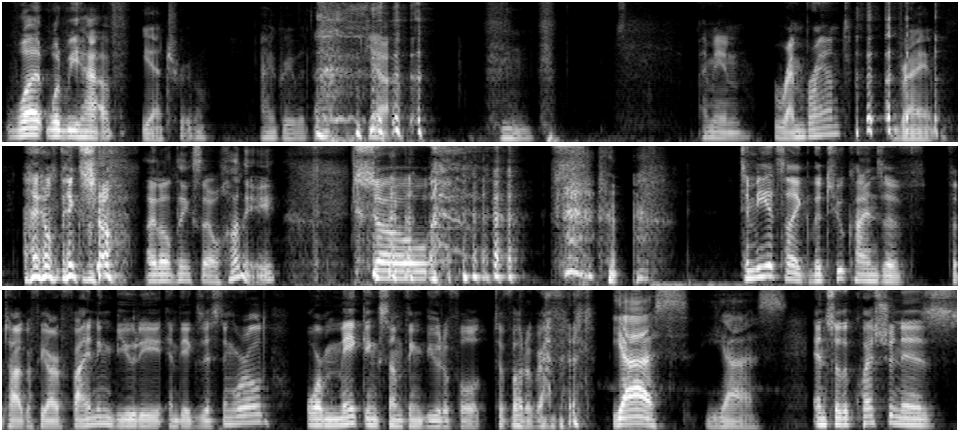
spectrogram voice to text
what would we have? Yeah, true. I agree with that. Yeah. Hmm. I mean, Rembrandt? right. I don't think so. I don't think so. Honey. So to me it's like the two kinds of photography are finding beauty in the existing world or making something beautiful to photograph it. Yes. Yes. And so the question is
